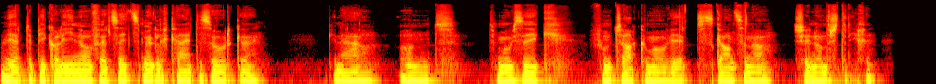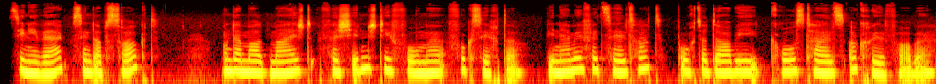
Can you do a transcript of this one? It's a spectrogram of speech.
wird der Piccolino für Sitzmöglichkeiten sorgen. Genau. Und die Musik von Giacomo wird das Ganze noch schön unterstreichen. Seine Werke sind abstrakt und er malt meist verschiedenste Formen von Gesichtern. Wie er mir erzählt hat, braucht er dabei großteils Acrylfarbe.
